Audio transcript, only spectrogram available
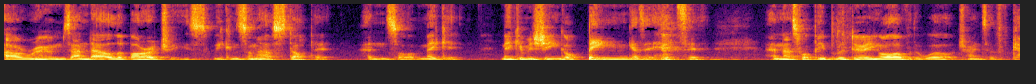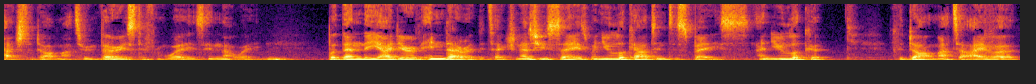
our rooms and our laboratories, we can somehow stop it and sort of make it make a machine go bing as it hits it. And that's what people are doing all over the world, trying to catch the dark matter in various different ways in that way. But then the idea of indirect detection, as you say, is when you look out into space and you look at the dark matter either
